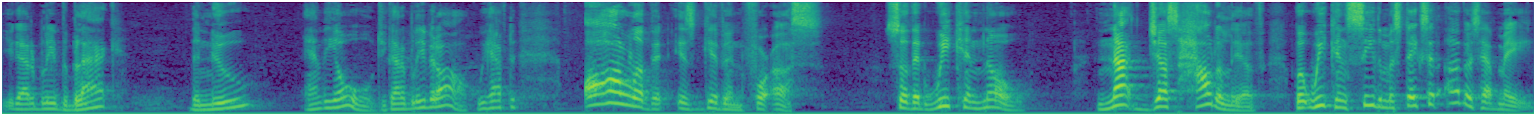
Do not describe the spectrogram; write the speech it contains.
you got to believe the black, the new, and the old. You got to believe it all. We have to, all of it is given for us so that we can know not just how to live, but we can see the mistakes that others have made.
